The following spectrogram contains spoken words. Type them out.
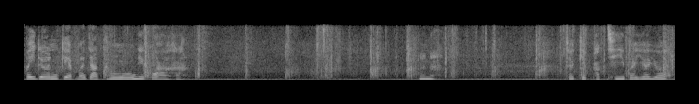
ไปเดินเก็บมาจากทางนู้นดีกว่าค่ะ นั่นน่ะ จะเก็บผักชีไปเยอะๆ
